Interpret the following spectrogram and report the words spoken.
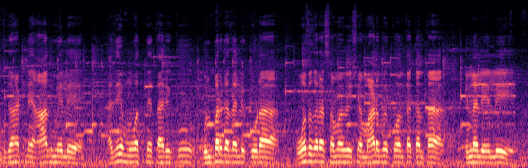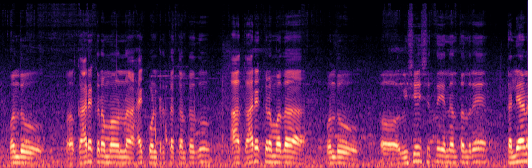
ಉದ್ಘಾಟನೆ ಆದಮೇಲೆ ಅದೇ ಮೂವತ್ತನೇ ತಾರೀಕು ಗುಲ್ಬರ್ಗದಲ್ಲಿ ಕೂಡ ಓದುಗರ ಸಮಾವೇಶ ಮಾಡಬೇಕು ಅಂತಕ್ಕಂಥ ಹಿನ್ನೆಲೆಯಲ್ಲಿ ಒಂದು ಕಾರ್ಯಕ್ರಮವನ್ನು ಹಾಕಿಕೊಂಡಿರ್ತಕ್ಕಂಥದ್ದು. ಆ ಕಾರ್ಯಕ್ರಮದ ಒಂದು ವಿಶೇಷತೆ ಏನಂತಂದರೆ ಕಲ್ಯಾಣ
